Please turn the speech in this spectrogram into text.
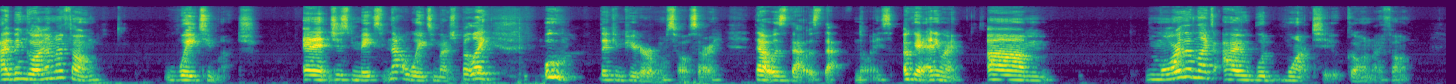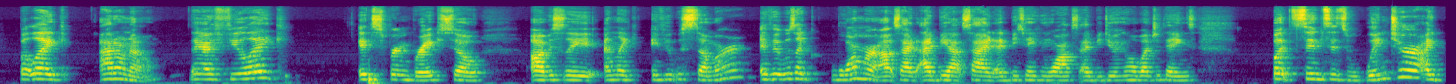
I've been going on my phone way too much. And it just makes not way too much, but like, ooh, the computer almost fell. Sorry. That was that was that noise. Okay, anyway. Um more than like I would want to go on my phone. But like, I don't know. Like I feel like it's spring break, so obviously and like if it was summer, if it was like warmer outside, I'd be outside, I'd be taking walks, I'd be doing a whole bunch of things. But since it's winter, I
